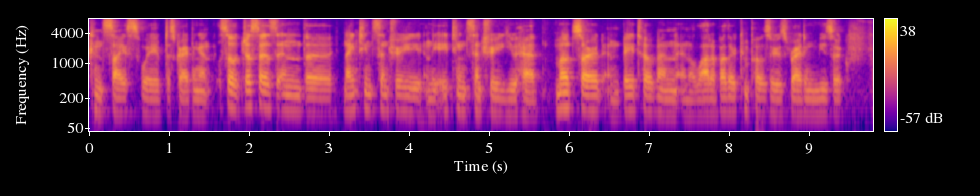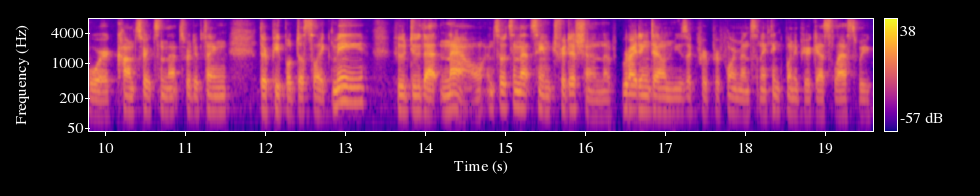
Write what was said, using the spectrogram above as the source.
concise way of describing it. So just as in the 19th century and the 18th century you had Mozart and Beethoven and a lot of other composers writing music for concerts and that sort of thing, there are people just like me who do that now. And so it's in that same tradition of writing down music for performance and I think one of your guests last week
